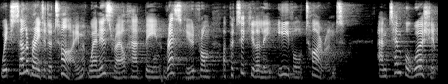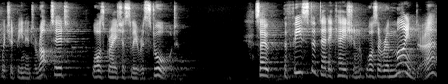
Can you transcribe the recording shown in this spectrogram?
which celebrated a time when Israel had been rescued from a particularly evil tyrant, and temple worship, which had been interrupted, was graciously restored. So, the Feast of Dedication was a reminder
